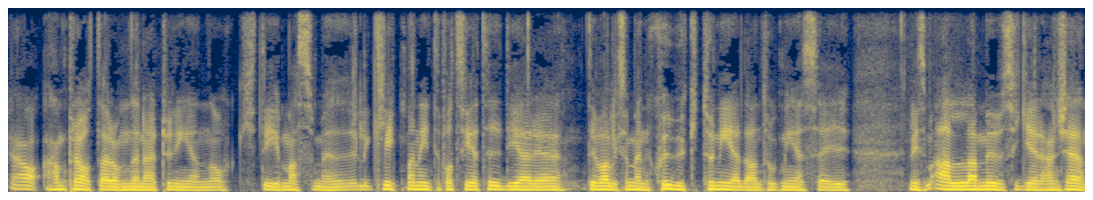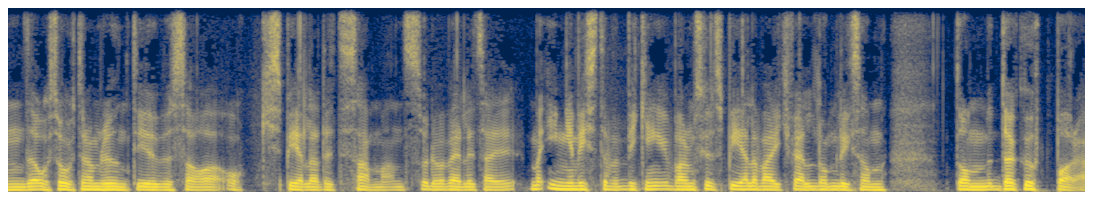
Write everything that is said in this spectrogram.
ja, han pratar om den här turnén och det är massor med klipp man inte fått se tidigare. Det var liksom en sjuk turné där han tog med sig liksom alla musiker han kände och så åkte de runt i USA och spelade tillsammans. Och det var väldigt så här, man- ingen visste vilken, vad de skulle spela varje kväll. De liksom, de dök upp bara.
